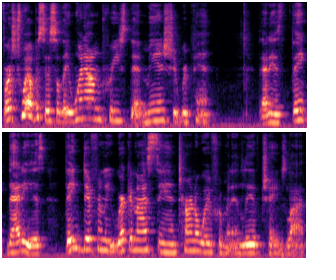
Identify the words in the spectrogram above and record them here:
Verse 12 it says, So they went out and preached that men should repent. That is, think that is, think differently, recognize sin, turn away from it, and live changed life.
